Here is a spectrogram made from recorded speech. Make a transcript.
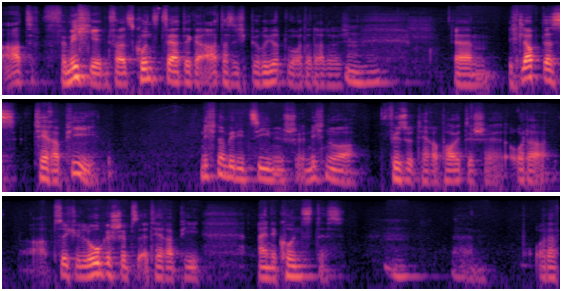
Art, für mich jedenfalls, kunstfertige Art, dass ich berührt wurde dadurch. Mhm. Ähm, ich glaube, dass Therapie, nicht nur medizinische, nicht nur physiotherapeutische oder psychologische Therapie, eine Kunst ist. Mhm. Ähm, oder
